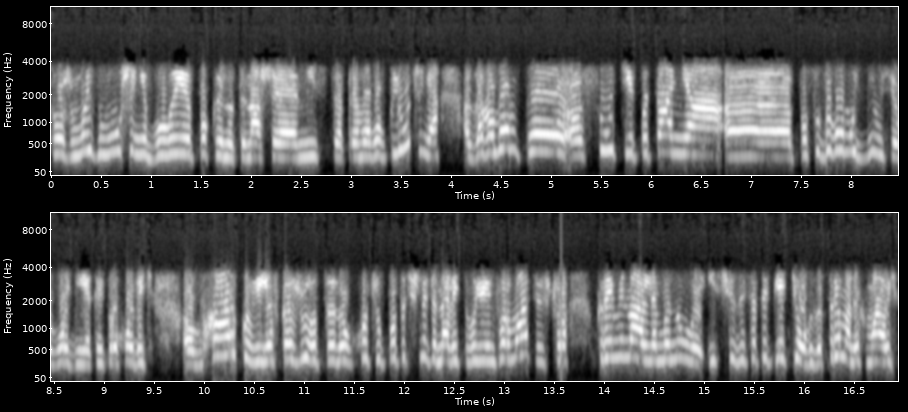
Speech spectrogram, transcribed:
Тож ми змушені були покинути наше місце прямого включення. А загалом по е, суті питання е, по судовому дню сьогодні, який проходить е, в Харкові, я скажу, от, е, хочу поточнити навіть твою інформацію, що кримінальне минуле із 65 затриманих мають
